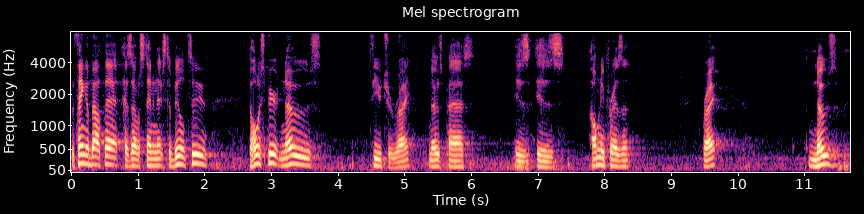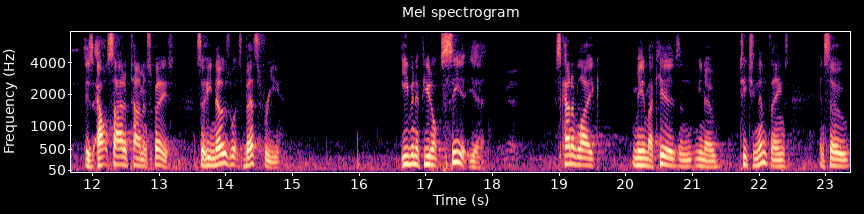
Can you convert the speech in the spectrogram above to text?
The thing about that, as I was standing next to Bill too, the Holy Spirit knows future, right? Knows past, is is omnipresent, right? Knows is outside of time and space, so He knows what's best for you, even if you don't see it yet. It's kind of like me and my kids and, you know, teaching them things. And so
